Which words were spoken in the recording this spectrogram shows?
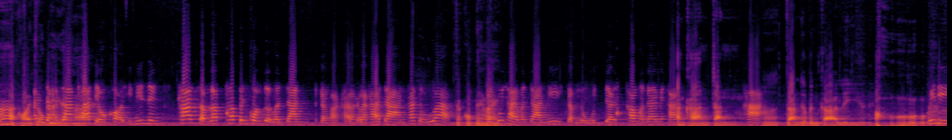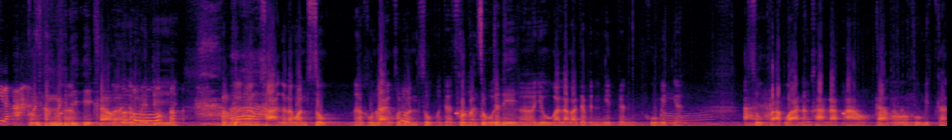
มากขอให้โชคดีอานะจารย์ครัคะบเดี๋ยวขออีกนิดนึง ถ้าสำหรับถ้าเป็นคนเกิดวันจันทร์กับราคาราคาอาจารย์ ถ้าสมมติว่าจะครบได้ไหม เป็นผู้ชายวันจันทร์นี่กับหนูจะเข้ากันได้ไหมคะ อังคารจันทร์ค่ะ เออจันทร์ก็เป็นกาลีอะสิ โอ้โหไม่ดีเหรอคะ ก็ยังไม่ดีครับ ก็ยังไม่ดี คนเกิดวันอังคารก็ต้องวันศุกร์นะคุณได้อ๋อคนวันศุกร์มันจะคนวันศุกร์จะดี เอออยู่กันแล้วก็จะเป็นมิตรเป็นคู่มิตรไงอ่า สุกร์ปากหวานอังคารรับเอาครับผมเป็นคู่มิตรกัน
